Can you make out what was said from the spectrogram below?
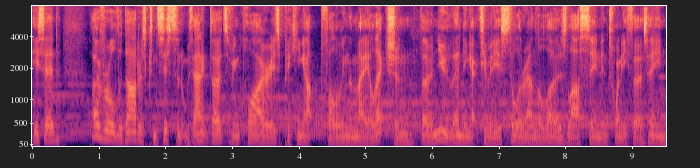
He said, Overall, the data is consistent with anecdotes of inquiries picking up following the May election, though new lending activity is still around the lows last seen in 2013.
